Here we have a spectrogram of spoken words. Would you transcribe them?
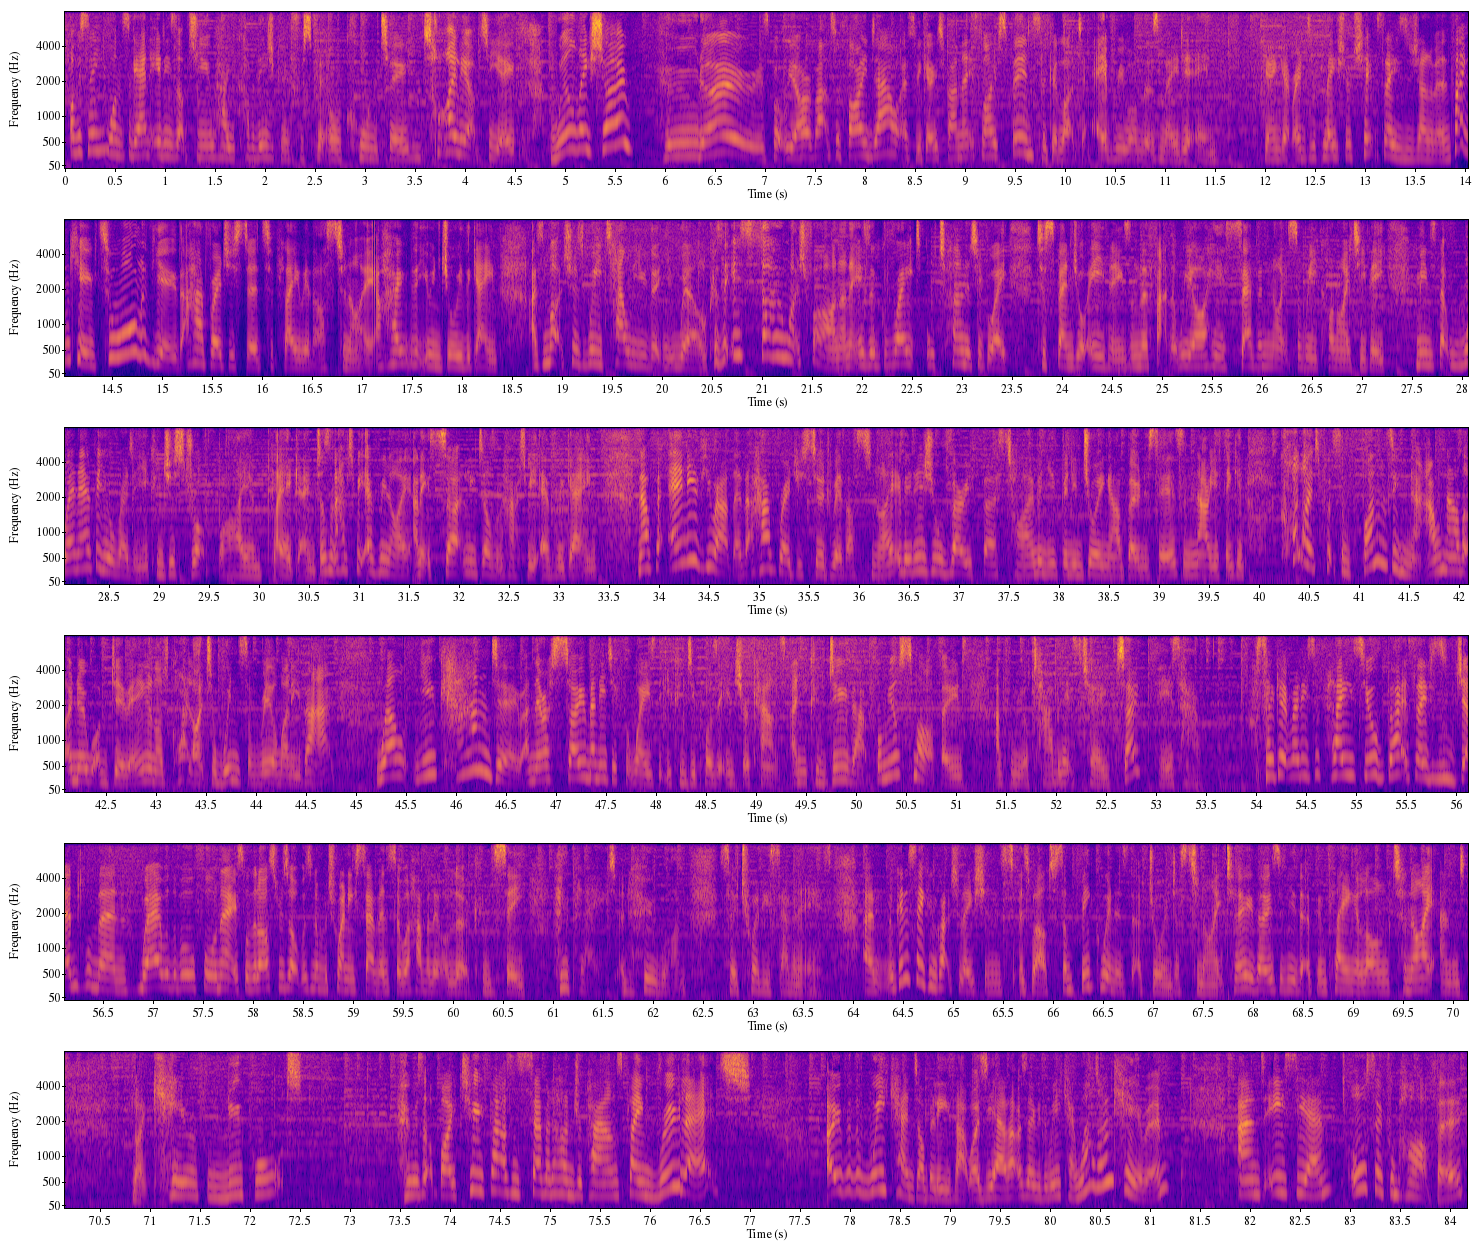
Obviously, once again, it is up to you how you cover these. You go for a split or a corner two, entirely up to you. Will they show? Who knows? But we are about to find out as we go to our next live spin. So good luck to everyone that's made it in. And get ready to place your chips, ladies and gentlemen. Thank you to all of you that have registered to play with us tonight. I hope that you enjoy the game as much as we tell you that you will, because it is so much fun and it is a great alternative way to spend your evenings. And the fact that we are here seven nights a week on ITV means that whenever you're ready, you can just drop by and play a game. It doesn't have to be every night, and it certainly doesn't have to be every game. Now, for any of you out there that have registered with us tonight, if it is your very first time and you've been enjoying our bonuses, and now you're thinking, I'd quite like to put some funds in now, now that I know what I'm doing and I'd quite like to win some real money back, well, you can do. And there are so many different ways that you can deposit into your accounts and you can do that from your smartphones and from your tablets too. So here's how. So get ready to place your bets, ladies and gentlemen. Where will the ball fall next? Well, the last result was number 27, so we'll have a little look and see who played and who won. So 27 it is. Um, we're going to say congratulations as well to some big winners that have joined us tonight too. Those of you that have been playing along tonight and like Kieran from Newport, who was up by £2,700 playing roulette over the weekend, I believe that was. Yeah, that was over the weekend. Well done, Kieran. And ECM, also from Hartford,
